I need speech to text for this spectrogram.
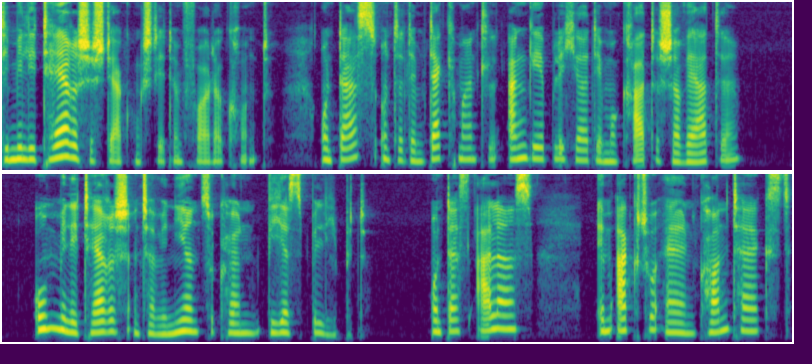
Die militärische Stärkung steht im Vordergrund und das unter dem Deckmantel angeblicher demokratischer Werte, um militärisch intervenieren zu können, wie es beliebt. Und das alles im aktuellen Kontext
